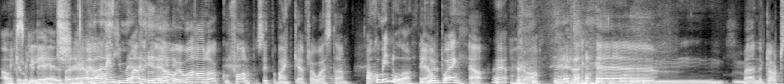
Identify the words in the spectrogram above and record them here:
av Premier. Er Ja, jo, jeg har Kofal på- sitt på benken fra Westham. Han kom inn nå, da. Fikk Ja. null poeng. Ja, hurra. um, men klart,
